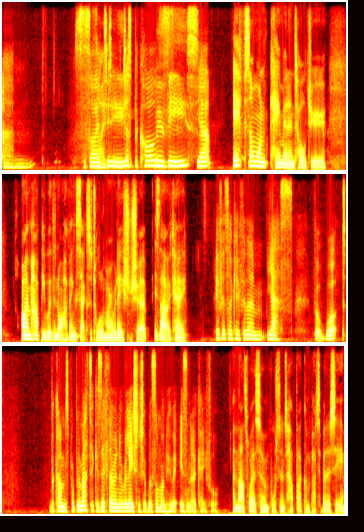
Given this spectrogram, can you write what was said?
um, society, Society, just because Movies. Yeah, If someone came in and told you, "I'm happy with not having sex at all in my relationship," is that okay? If it's okay for them, yes. But what becomes problematic is if they're in a relationship with someone who it isn't okay for. And that's why it's so important to have that compatibility.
